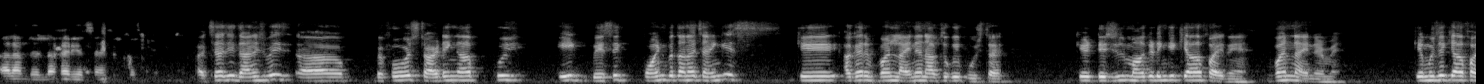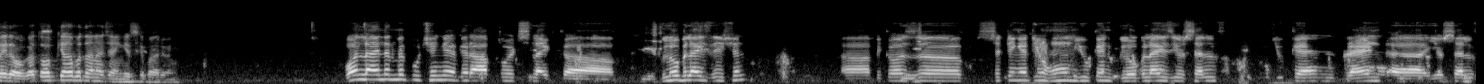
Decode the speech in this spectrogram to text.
अल्हम्दुलिल्लाह खैरियत से अच्छा जी दानिश भाई बिफोर स्टार्टिंग आप कोई एक बेसिक पॉइंट बताना चाहेंगे कि अगर वन लाइनर आपसे कोई पूछता है कि डिजिटल मार्केटिंग के क्या फ़ायदे हैं वन लाइनर में कि मुझे क्या फ़ायदा होगा तो आप क्या बताना चाहेंगे इसके बारे में? वन लाइनर में पूछेंगे अगर आप तो it's like globalization Uh, because uh, sitting at your home you can globalize yourself you can brand uh, yourself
